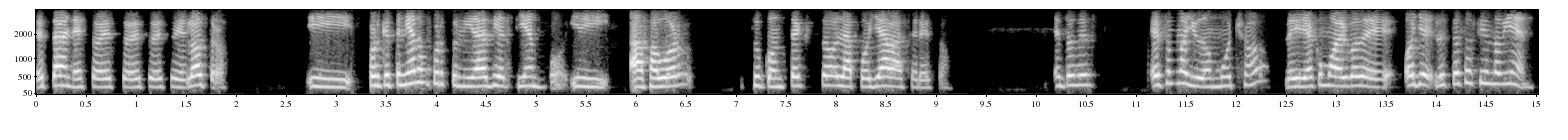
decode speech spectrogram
estaba en esto, esto, eso, eso y el otro. Y porque tenía la oportunidad y el tiempo y a favor su contexto la apoyaba a hacer eso. Entonces, eso me ayudó mucho. Le diría como algo de, oye, lo estás haciendo bien.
